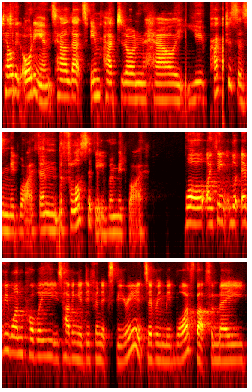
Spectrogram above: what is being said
tell the audience how that's impacted on how you practice as a midwife and the philosophy of a midwife. Well, I think look, everyone probably is having a different experience, every midwife, but for me,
